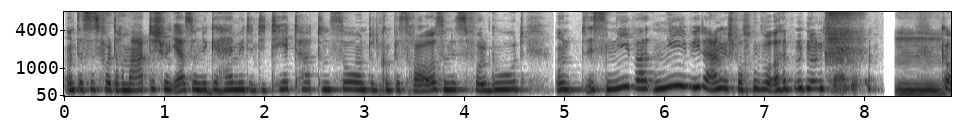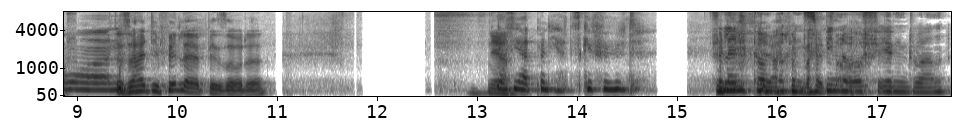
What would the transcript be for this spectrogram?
und das ist voll dramatisch, wenn er so eine geheime Identität hat und so und dann kommt es raus und ist voll gut und ist nie, nie wieder angesprochen worden. Und ich war so, Mm, come on. Das war halt die Filler-Episode. ja. ja. sie hat mein Herz gefühlt. Vielleicht kommt Ja, noch ein. Spin-off irgendwann.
